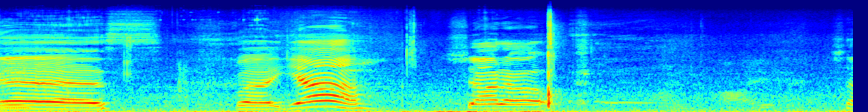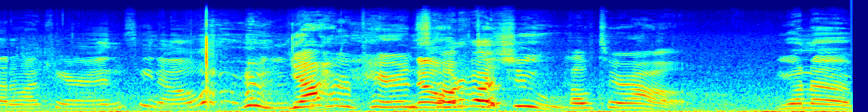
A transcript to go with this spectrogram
Yes. But yeah. Shout out. Shout out my parents, you know. yeah, her parents. No, what about you? Helped her out. Wanna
